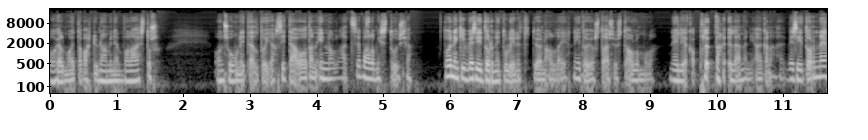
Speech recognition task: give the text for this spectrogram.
ohjelmoitava dynaaminen valaistus on suunniteltu ja sitä ootan innolla, että se valmistuisi. Ja toinenkin vesitorni tuli nyt työn alle ja niitä on jostain syystä ollut mulla neljä kappaletta elämäni aikana näitä vesitorneja.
